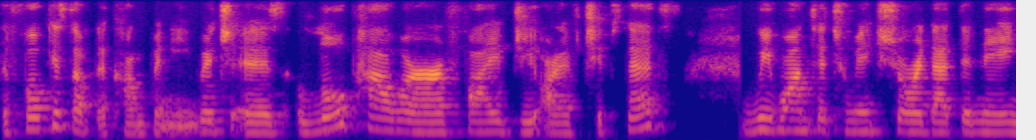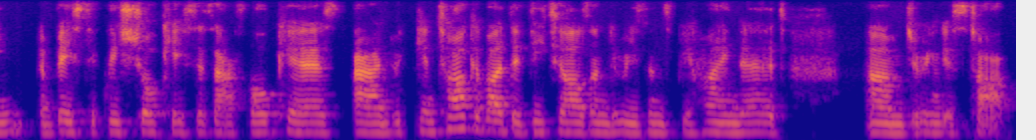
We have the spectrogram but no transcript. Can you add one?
the focus of the company, which is low power 5G RF chipsets we wanted to make sure that the name basically showcases our focus and we can talk about the details and the reasons behind it um, during this talk.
